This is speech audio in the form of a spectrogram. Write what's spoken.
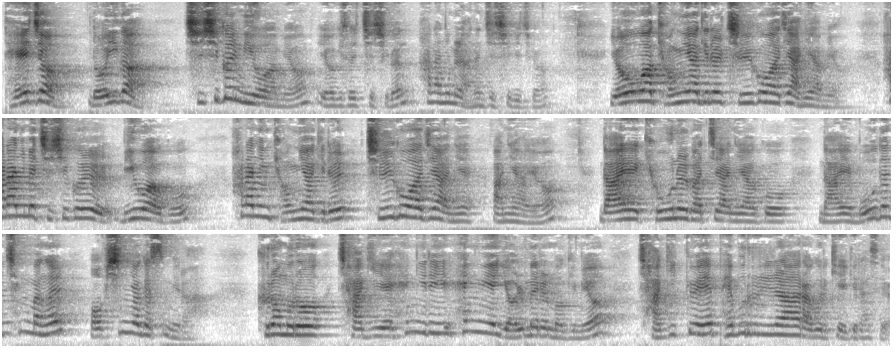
대저 너희가 지식을 미워하며 여기서 지식은 하나님을 아는 지식이죠. 여호와 경외하기를 즐거워하지 아니하며 하나님의 지식을 미워하고 하나님 경외하기를 즐거워하지 아니하여 나의 교훈을 받지 아니하고 나의 모든 책망을 업신여겼습니다. 그러므로 자기의 행위, 행위의 열매를 먹이며 자기 꾀에 배부르리라 라고 이렇게 얘기를 하세요.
